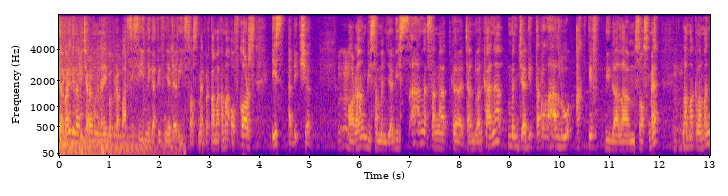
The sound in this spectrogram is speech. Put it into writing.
Ya, mari kita bicara mengenai beberapa sisi negatifnya dari sosmed. Pertama-tama, of course, is addiction. Orang bisa menjadi sangat-sangat kecanduan karena menjadi terlalu aktif di dalam sosmed. Lama-kelamaan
